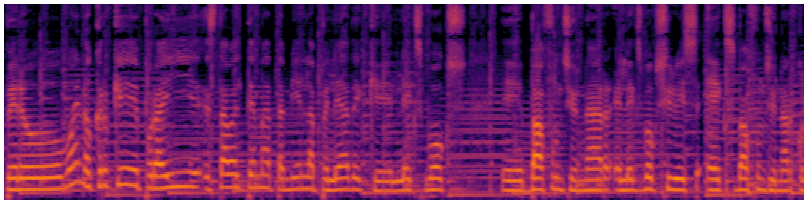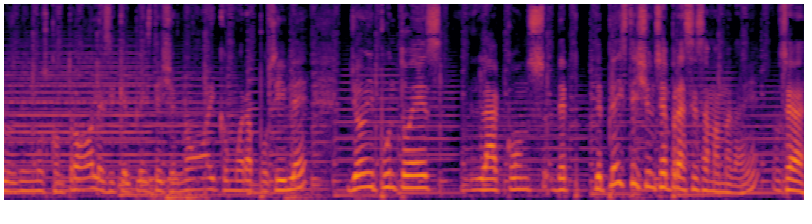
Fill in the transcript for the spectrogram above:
Pero bueno, creo que por ahí estaba el tema también, la pelea de que el Xbox eh, va a funcionar, el Xbox Series X va a funcionar con los mismos controles y que el PlayStation no, y cómo era posible. Yo mi punto es, la cons de, de PlayStation siempre hace esa mamada, ¿eh? O sea,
